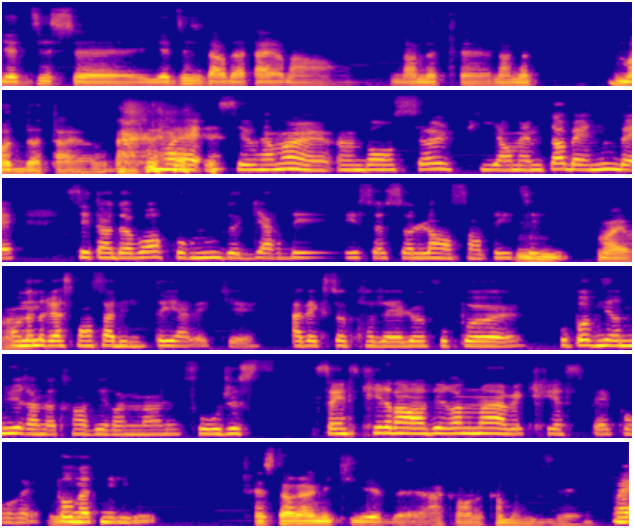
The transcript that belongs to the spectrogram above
il y a 10, euh, il y a 10 vers de terre dans, dans, notre, euh, dans notre mode de terre. oui, c'est vraiment un, bon sol. Puis en même temps, ben, nous, ben, c'est un devoir pour nous de garder ce sol-là en santé. Mhm. On a une responsabilité avec, euh, avec ce projet-là. Il ne faut pas, faut pas venir nuire à notre environnement. Il faut juste s'inscrire dans l'environnement avec respect pour, pour mhm. notre milieu. Restaurer un équilibre, encore comme on disait. Oui.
